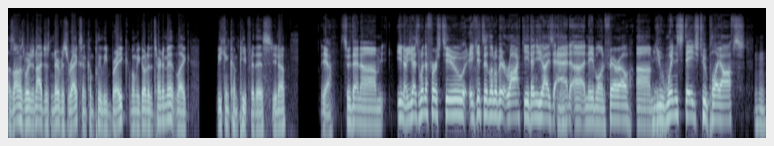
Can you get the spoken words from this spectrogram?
as long as we're just not just nervous wrecks and completely break when we go to the tournament, like we can compete for this, you know? Yeah. So then, um, you know, you guys win the first two. It gets a little bit rocky. Then you guys Mm-hmm. add uh, Enable and Pharaoh. Um, you win stage two playoffs. Mhm.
